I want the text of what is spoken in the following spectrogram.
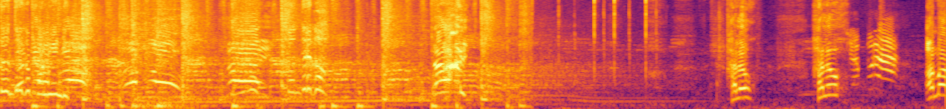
తొందరగా పోయండి తొందరగా. Hello hello. అమ్మా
